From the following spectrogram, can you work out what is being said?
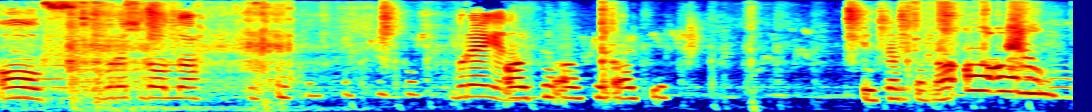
Of burası doldu. Buraya gelin. Arka arka arka. Yeter bana. Aa!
